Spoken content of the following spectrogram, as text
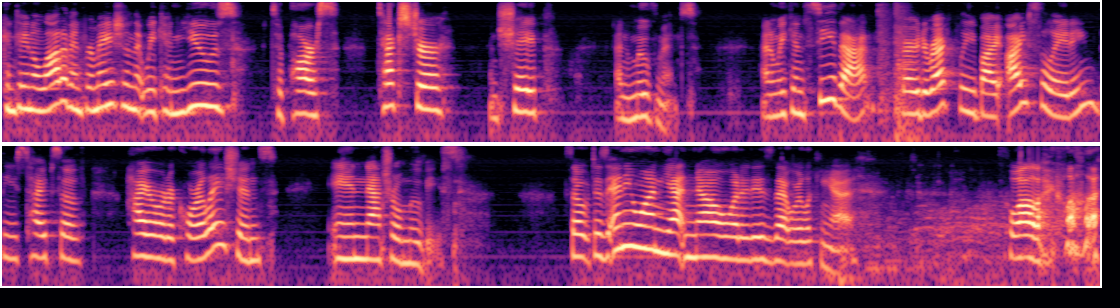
contain a lot of information that we can use to parse texture and shape and movement. And we can see that very directly by isolating these types of higher order correlations in natural movies. So does anyone yet know what it is that we're looking at? Koala, koala.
